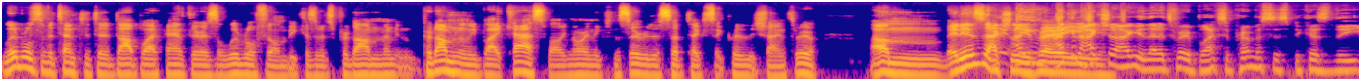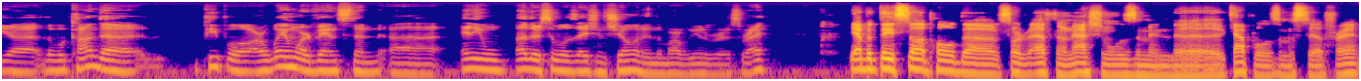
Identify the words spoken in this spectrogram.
Liberals have attempted to adopt Black Panther as a liberal film because of its predominant, predominantly black cast, while ignoring the conservative subtext that clearly shine through. Um, it is actually I, I, very. I can actually argue that it's very black supremacist because the uh, the Wakanda people are way more advanced than uh, any other civilization shown in the Marvel universe, right? Yeah, but they still uphold uh, sort of ethno nationalism and uh, capitalism and stuff, right?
